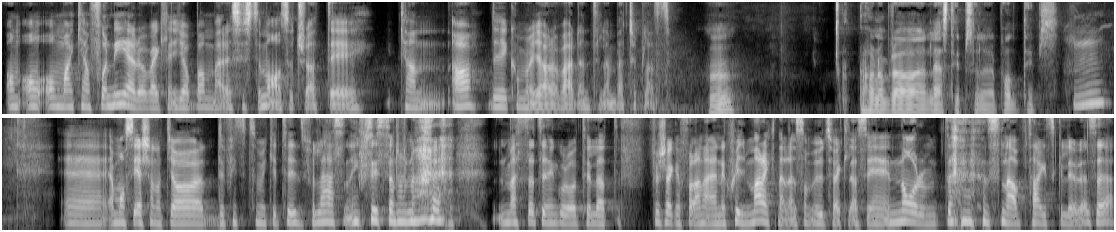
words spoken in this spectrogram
om, om, om, man kan få ner det och verkligen jobba med det systematiskt så tror jag att det kan, ja, det kommer att göra världen till en bättre plats. Mm. Har du några bra lästips eller poddtips? Mm. Eh, jag måste erkänna att jag, det finns inte så mycket tid för läsning på sistone. Mesta tiden går åt till att försöka få den här energimarknaden som utvecklas i enormt snabb takt skulle jag vilja säga.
